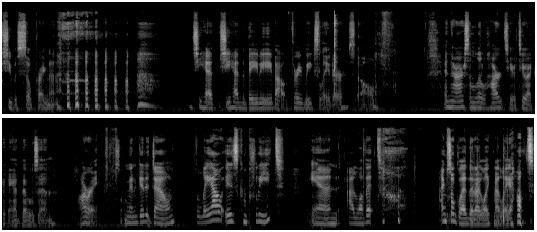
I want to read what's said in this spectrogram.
She was so pregnant. she had she had the baby about three weeks later. So, and there are some little hearts here too. I could add those in. All right, so I'm gonna get it down. The layout is complete, and I love it. I'm so glad that I like my layouts.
